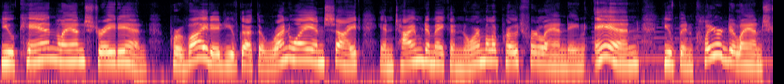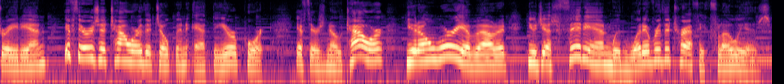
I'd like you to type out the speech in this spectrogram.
you can land straight in, provided you've got the runway in sight in time to make a normal approach for landing and you've been cleared to land straight in if there is a tower that's open at the airport. If there's no tower, you don't worry about it. You just fit in with whatever the traffic flow is.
